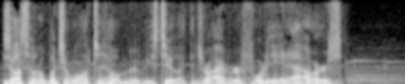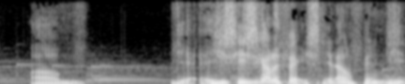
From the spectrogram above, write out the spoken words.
He's also in a bunch of Walter Hill movies too, like The Driver, Forty Eight Hours. Um, yeah, he's he's got a face, you know, and he,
